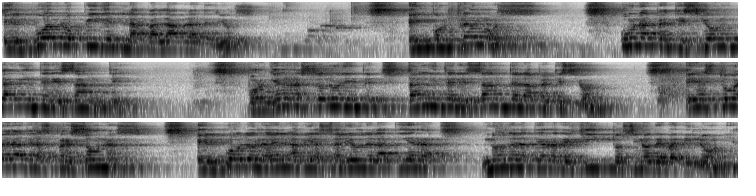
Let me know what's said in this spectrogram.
el pueblo pide la palabra de Dios. Encontramos una petición tan interesante. ¿Por qué razón tan interesante la petición? Esto era de las personas. El pueblo de Israel había salido de la tierra, no de la tierra de Egipto, sino de Babilonia.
